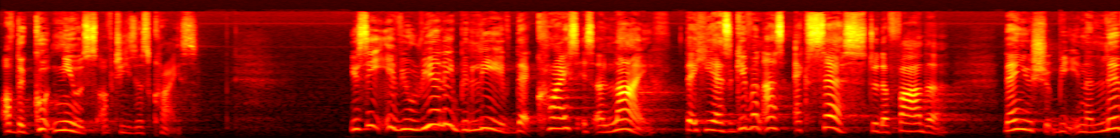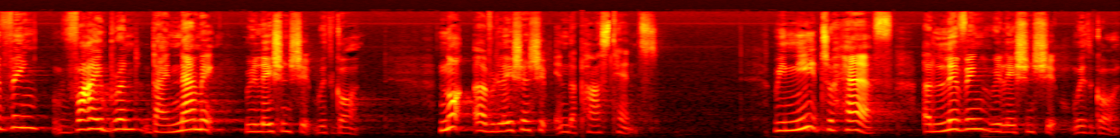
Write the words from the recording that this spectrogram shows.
of the good news of Jesus Christ. You see, if you really believe that Christ is alive, that he has given us access to the Father, then you should be in a living, vibrant, dynamic relationship with God not a relationship in the past tense. We need to have a living relationship with God.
